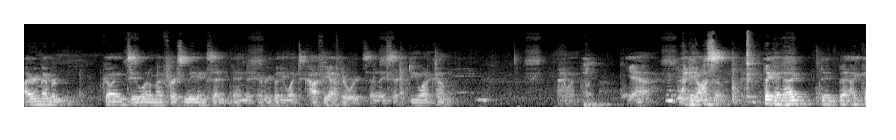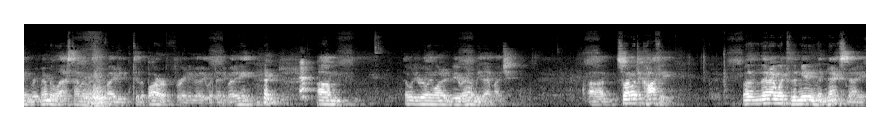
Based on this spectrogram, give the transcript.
I remember going to one of my first meetings, and, and everybody went to coffee afterwards, and they said, "Do you want to come?" I went, "Yeah, that'd be awesome." Thinking I did, I can remember the last time I was invited to the bar for anybody with anybody. um, nobody really wanted to be around me that much. Uh, so I went to coffee. Well, and then I went to the meeting the next night,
